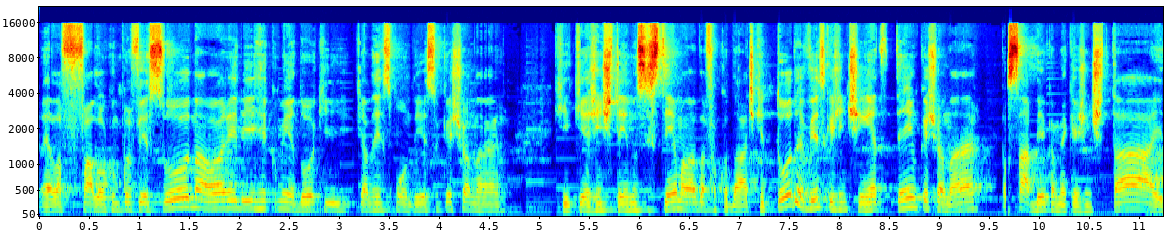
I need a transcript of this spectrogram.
ela falou com o professor, na hora ele recomendou que, que ela respondesse o questionário que, que a gente tem no sistema lá da faculdade, que toda vez que a gente entra tem um questionário para saber como é que a gente tá e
